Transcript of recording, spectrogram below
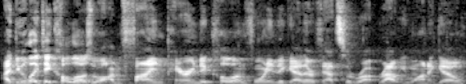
I do like DeColo as well. I'm fine pairing DeColo and Fournier together if that's the route you want to go.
